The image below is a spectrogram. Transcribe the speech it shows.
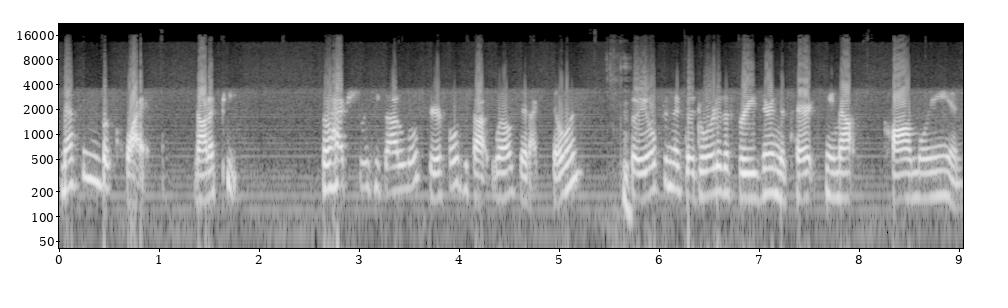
nothing but quiet, not a peep. So, actually, he got a little fearful. He thought, well, did I kill him? so, he opened the door to the freezer, and the parrot came out calmly, and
